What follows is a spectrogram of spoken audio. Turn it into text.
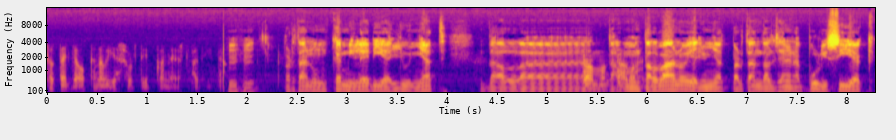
tot allò que no havia sortit quan eres petit. Uh mhm. -huh. Per tant, un Camilleri allunyat del, uh, del, Montalbano. del Montalbano i allunyat, per tant, del gènere policíac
